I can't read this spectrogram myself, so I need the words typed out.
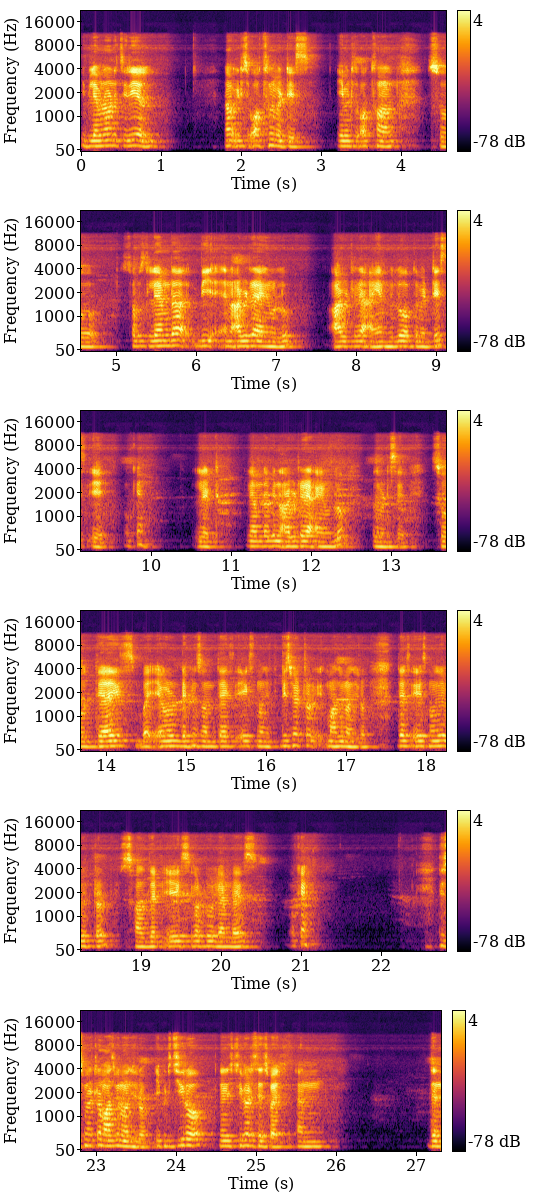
if lambda 1 is real now it is orthogonal matrix if it is orthogonal so suppose lambda be an arbitrary eigenvalue arbitrary eigenvalue of the matrix a okay let lambda be an arbitrary eigenvalue of the matrix a so there is by our definition there is x non this vector be non-zero there is x non-zero vector such that ax equal to lambda x okay this vector must be non-zero if it's zero then it's trivial satisfied and then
